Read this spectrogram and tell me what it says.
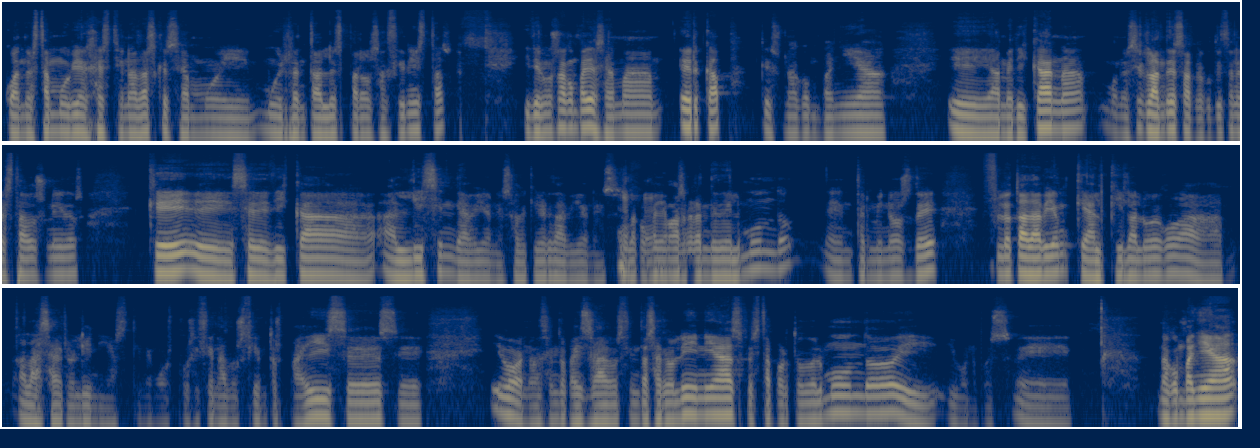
cuando están muy bien gestionadas que sean muy, muy rentables para los accionistas. Y tenemos una compañía que se llama AirCap, que es una compañía eh, americana, bueno, es irlandesa, pero cotiza en Estados Unidos, que eh, se dedica al leasing de aviones, al alquiler de aviones. Es la compañía más grande del mundo en términos de flota de avión que alquila luego a, las aerolíneas. Tenemos posición a 200 países, eh, y bueno, 200 países a 200 aerolíneas, está por todo el mundo y, bueno, pues una compañía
